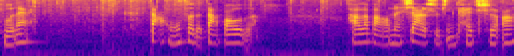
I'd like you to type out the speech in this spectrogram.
福袋。红色的大包子，好了，宝宝们，下个视频开吃啊！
